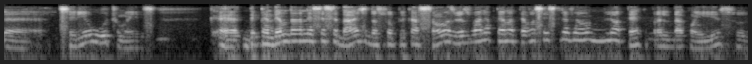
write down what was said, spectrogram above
é, seria útil, mas é, dependendo da necessidade da sua aplicação, às vezes vale a pena até você escrever uma biblioteca para lidar com isso,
